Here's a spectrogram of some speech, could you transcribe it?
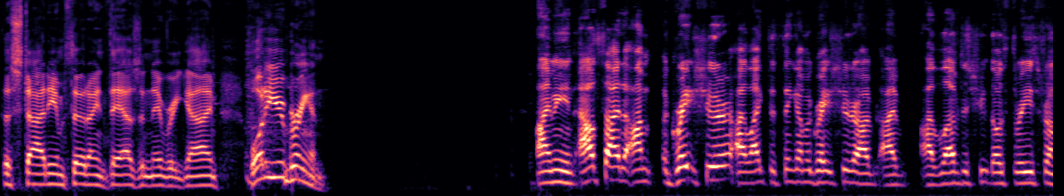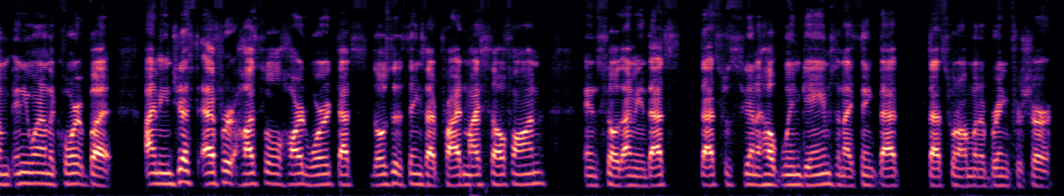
the stadium, thirteen thousand every game. What are you bringing? I mean, outside, I'm a great shooter. I like to think I'm a great shooter. I, I, I love to shoot those threes from anywhere on the court. But I mean, just effort, hustle, hard work. That's those are the things I pride myself on. And so, I mean, that's that's what's going to help win games. And I think that that's what I'm going to bring for sure.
